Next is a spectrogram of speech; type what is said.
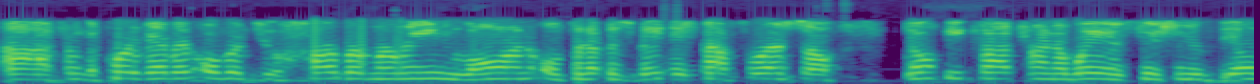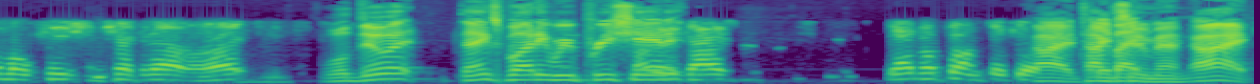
uh, from the Port of Everett over to Harbor Marine. Lauren opened up his maintenance shop for us, so don't be caught trying to weigh in fish in the old location. Check it out, all right? We'll do it. Thanks, buddy. We appreciate All right, it. guys. Yeah, no problem. Take care. All right, talk Okay, bye. soon, man. All right.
